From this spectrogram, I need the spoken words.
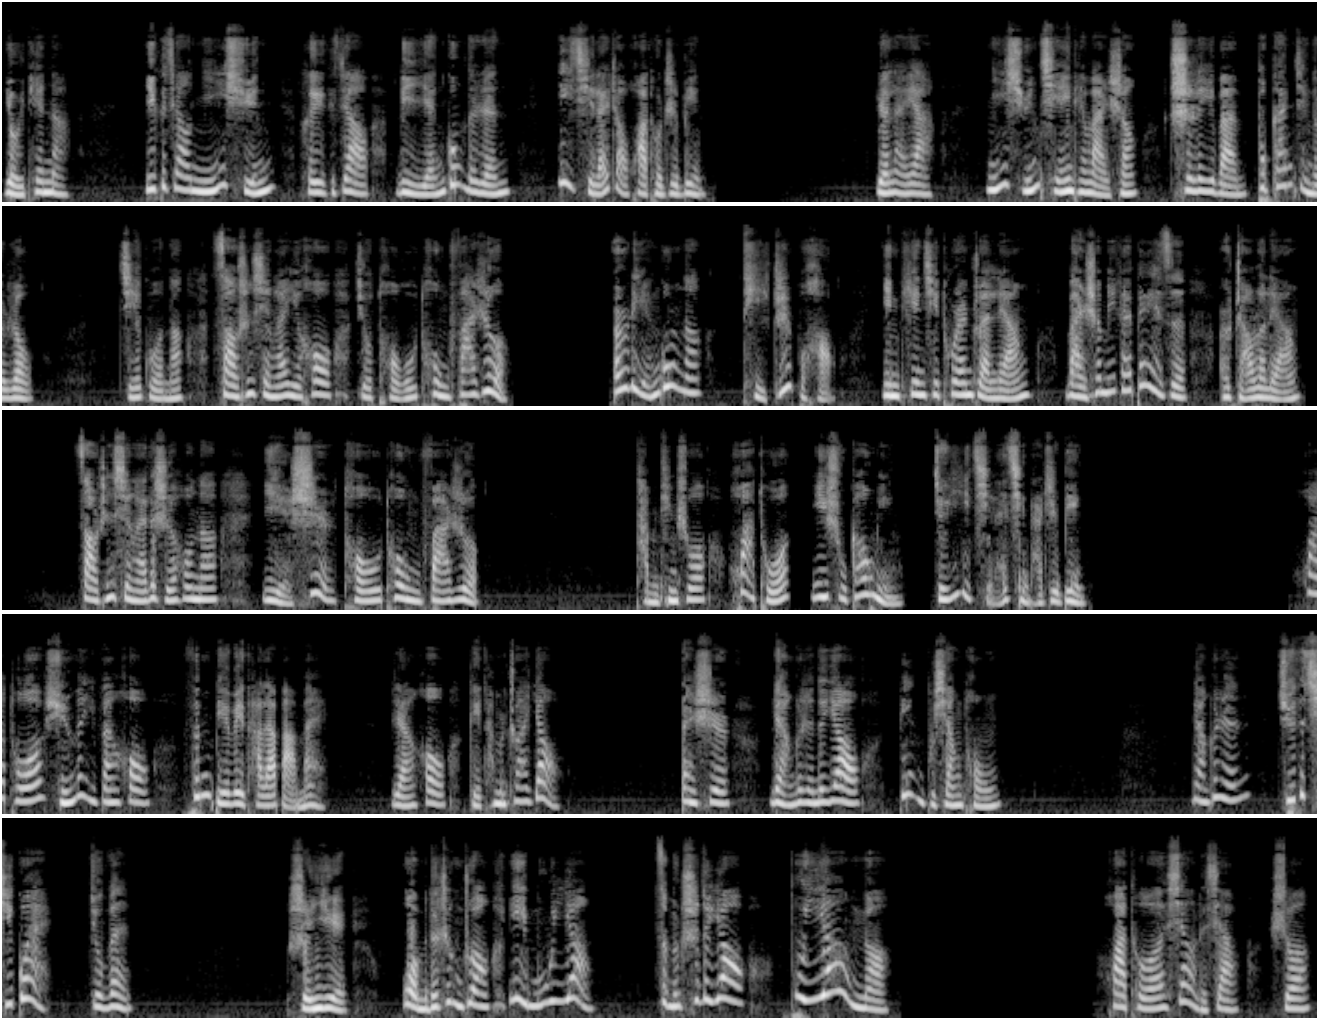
有一天呢，一个叫倪寻。和一个叫李延贡的人一起来找华佗治病。原来呀，倪寻前一天晚上吃了一碗不干净的肉，结果呢，早上醒来以后就头痛发热；而李延贡呢，体质不好，因天气突然转凉，晚上没盖被子而着了凉，早晨醒来的时候呢，也是头痛发热。他们听说华佗医术高明，就一起来请他治病。华佗询问一番后，分别为他俩把脉，然后给他们抓药。但是两个人的药并不相同。两个人觉得奇怪，就问：“神医，我们的症状一模一样，怎么吃的药不一样呢？”华佗笑了笑，说：“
